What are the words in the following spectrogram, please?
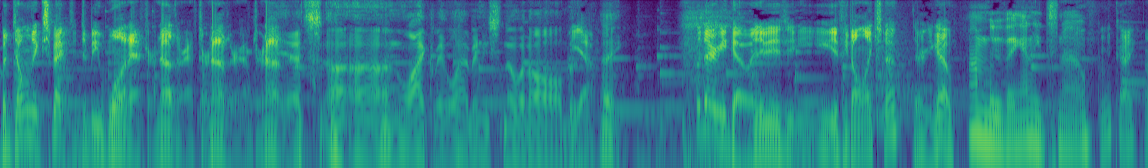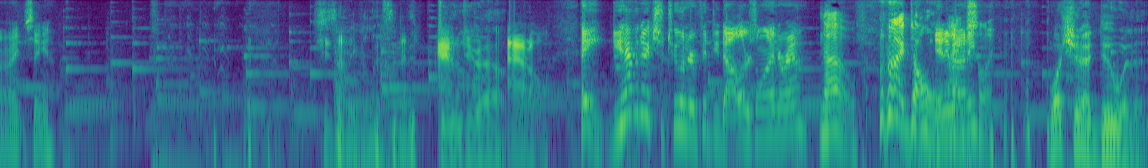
But don't expect it to be one after another, after another, after another. Yeah, it's uh, uh, unlikely we'll have any snow at all. But Yeah. hey, But there you go. And if you, if you don't like snow, there you go. I'm moving. I need snow. Okay. All right. See you. She's not even listening. at tuned you out. At all. Hey, do you have an extra $250 lying around? No, I don't. Anybody? Actually. what should I do with it?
